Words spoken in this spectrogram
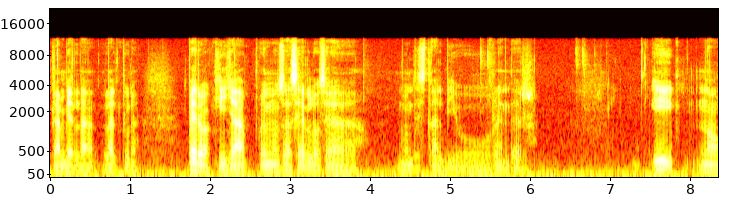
cambiar la, altura. Pero aquí ya podemos hacerlo o sea donde está el view render y no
